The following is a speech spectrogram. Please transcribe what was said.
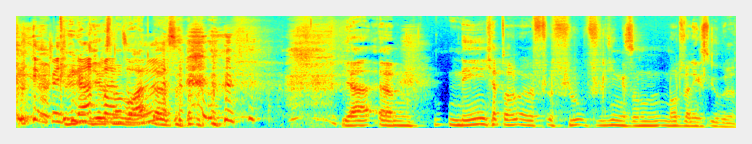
Irgendwelche Klingt jedes Mal woanders. Ja, ähm, nee, ich habe doch äh, Fl- Fl- Fliegen ist so ein notwendiges Übel.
